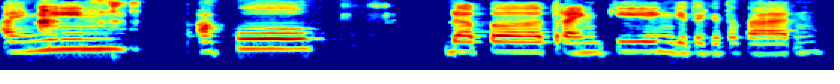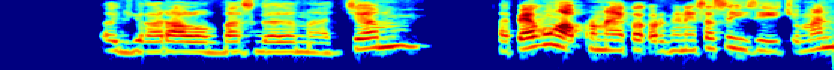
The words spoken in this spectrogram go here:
I mean, aku dapet ranking gitu-gitu kan. Eh, juara lomba segala macem. Tapi aku nggak pernah ikut organisasi sih cuman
